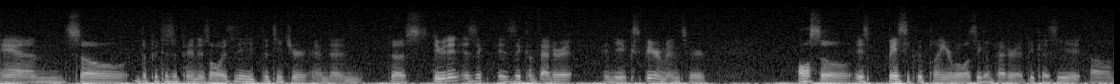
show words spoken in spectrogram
And so the participant is always the, the teacher, and then the student is a, is a Confederate, and the experimenter also is basically playing a role as a Confederate because he um,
